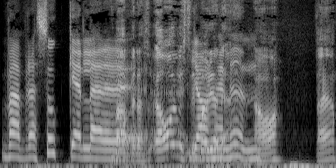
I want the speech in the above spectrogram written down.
Vavrasuk eller Vavra, ja, visst, vi Jan Helin? Ja. Ja,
